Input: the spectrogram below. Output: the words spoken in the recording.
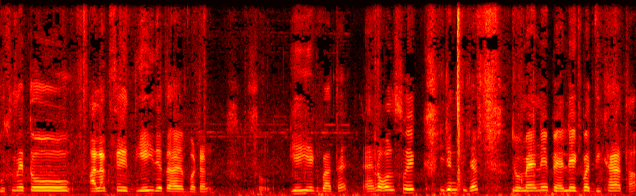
उसमें तो अलग से दिए ही देता है बटन यही एक बात है। एंड ऑल्सो एक हिडन फीचर जो मैंने पहले एक बार दिखाया था।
